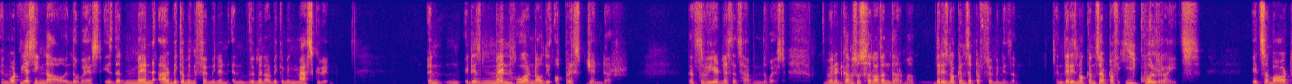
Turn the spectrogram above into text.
and what we are seeing now in the west is that men are becoming feminine and women are becoming masculine and it is men who are now the oppressed gender that's the weirdness that's happening in the west. When it comes to sanatan dharma there is no concept of feminism and there is no concept of equal rights. It's about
